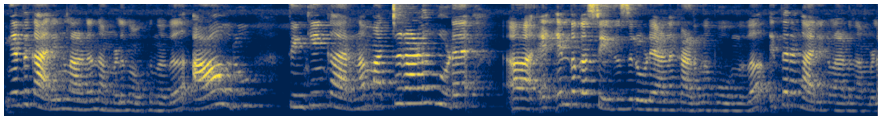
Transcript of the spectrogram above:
ഇങ്ങനത്തെ കാര്യങ്ങളാണ് നമ്മൾ നോക്കുന്നത്. ആ ഒരു തിങ്കിങ് കാരണം മറ്റൊരാളും കൂടെ എന്തൊക്കെ സ്റ്റേജസിലൂടെയാണ് കടന്നു പോകുന്നത്? ഇത്തരം കാര്യങ്ങളാണ് നമ്മൾ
